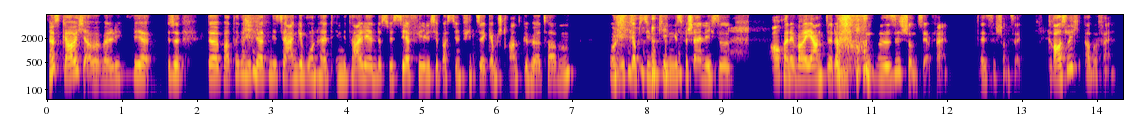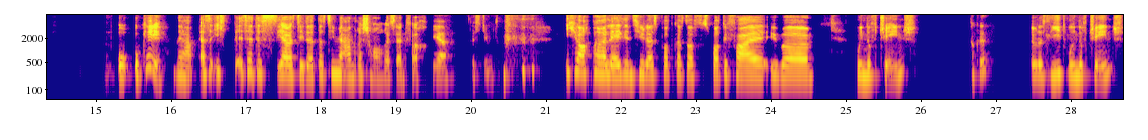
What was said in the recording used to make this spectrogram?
Das glaube ich aber, weil wir, also der Patrick und ich hatten diese Angewohnheit in Italien, dass wir sehr viel Sebastian Fitzek am Strand gehört haben. Und ich glaube, Stephen King ist wahrscheinlich so auch eine Variante davon. Und das ist schon sehr fein. Es ist schon sehr grauslich, aber fein. Oh, okay, ja, also ich, also das, ja, weißt du, das sind mir andere Genres einfach. Ja, das stimmt. Ich höre auch parallel den Serialized Podcast auf Spotify über Wind of Change, Okay. über das Lied Wind of Change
